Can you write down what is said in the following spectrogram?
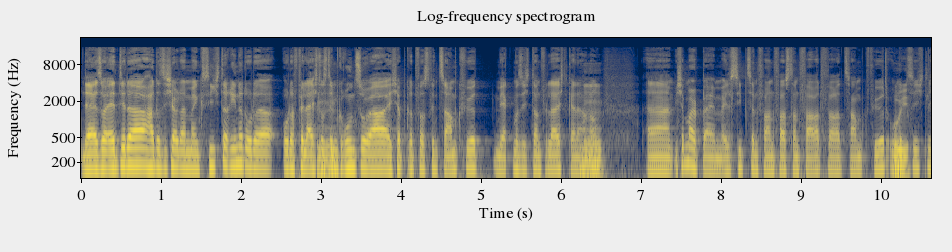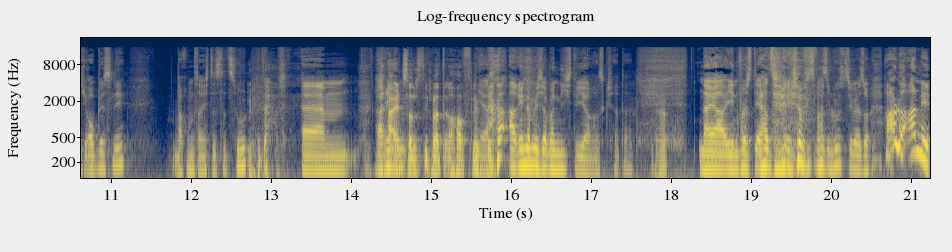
Ja, also entweder hat er sich halt an mein Gesicht erinnert oder, oder vielleicht aus Mhm. dem Grund so, ja, ich habe gerade fast den zusammengeführt, merkt man sich dann vielleicht, keine Ahnung. Mhm. Ähm, ich habe mal beim L17-Fahren fast einen Fahrradfahrer zusammengeführt, unabsichtlich, obviously. Warum sage ich das dazu? Ähm, Ich halt sonst immer drauf. Ne? ja, erinnere mich aber nicht, wie er ausgeschaut hat. Naja, jedenfalls, der hat sich erinnert, es war so lustig, weil so, hallo Anni,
